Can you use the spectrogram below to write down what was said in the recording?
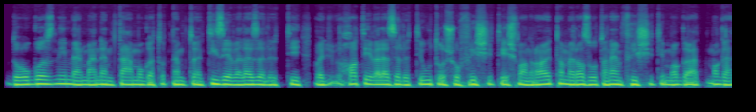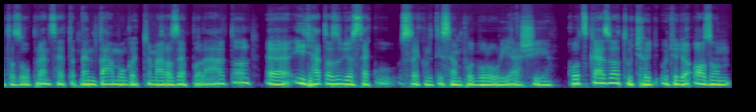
dolgozni, mert már nem támogatott, nem tudom, tíz évvel ezelőtti, vagy hat évvel ezelőtti utolsó frissítés van rajta, mert azóta nem frissíti magát, magát az OpenRendszer, tehát nem támogatja már az Apple által. E, így hát az ugye a security szempontból óriási kockázat, úgyhogy, úgyhogy azon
